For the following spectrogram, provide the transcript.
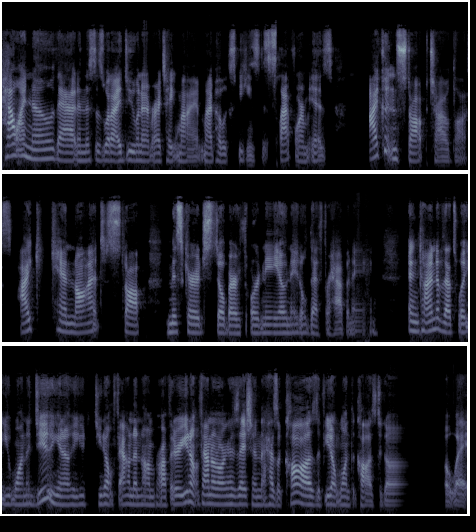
how I know that, and this is what I do whenever I take my my public speaking platform, is I couldn't stop child loss. I cannot stop miscarriage, stillbirth, or neonatal death for happening. And kind of that's what you want to do. You know, you you don't found a nonprofit or you don't found an organization that has a cause if you don't want the cause to go away.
